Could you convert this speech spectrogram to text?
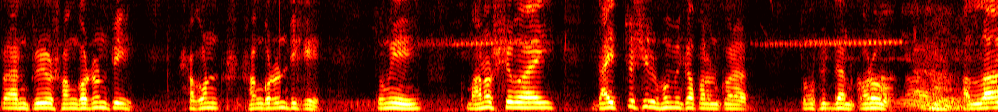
প্রাণপ্রিয় সংগঠনটি সংগঠনটিকে তুমি মানব সেবায় দায়িত্বশীল ভূমিকা পালন করার তৌফিক দান করো। আল্লাহ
